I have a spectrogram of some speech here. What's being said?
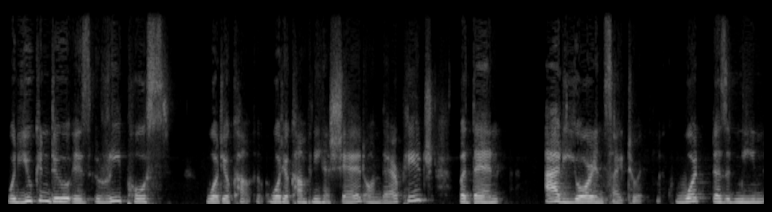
What you can do is repost what your, what your company has shared on their page, but then add your insight to it. Like, what does it mean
